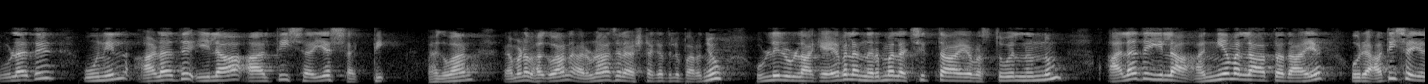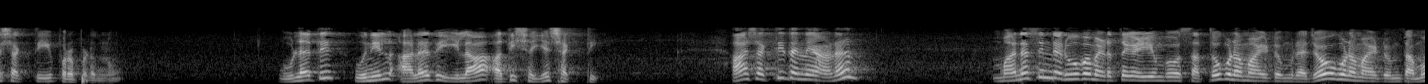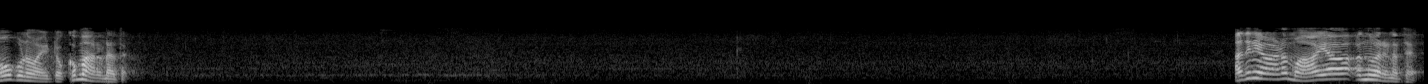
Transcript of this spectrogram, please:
ഉളത് ഉനിൽ അളത് ഇല അതിശയ ശക്തി ഭഗവാൻ രമണ ഭഗവാൻ അരുണാചല അഷ്ടകത്തിൽ പറഞ്ഞു ഉള്ളിലുള്ള കേവല നിർമ്മല ചിത്തായ വസ്തുവിൽ നിന്നും അലത് ഇല അന്യമല്ലാത്തതായ ഒരു അതിശയ ശക്തി പുറപ്പെടുന്നു. ഉളത് ഉനിൽ അലത് ഇല അതിശയ ശക്തി ആ ശക്തി തന്നെയാണ് മനസ്സിന്റെ രൂപം എടുത്തു കഴിയുമ്പോൾ സത്വഗുണമായിട്ടും രജോ ഗുണമായിട്ടും തമോ ഗുണമായിട്ടും ഒക്കെ മാറണത് അതിനെയാണ് മായ എന്ന് പറയണത്.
